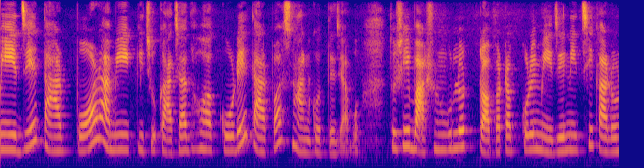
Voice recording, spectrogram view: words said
মেজে তারপর আমি কিছু কাঁচা ধোয়া করে তারপর স্নান করতে যাব। তো সেই বাসনগুলো টপাটপ করে মেজে নিচ্ছি। কারণ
